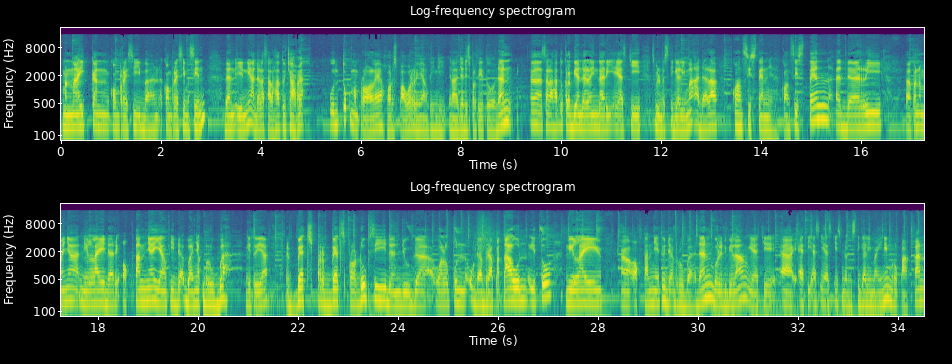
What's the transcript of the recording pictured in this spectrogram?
menaikkan kompresi bahan kompresi mesin. Dan ini adalah salah satu cara untuk memperoleh horsepower yang tinggi. Nah jadi seperti itu. Dan uh, salah satu kelebihan lain dari ESC 1935 adalah konsistennya. Konsisten uh, dari apa namanya nilai dari oktannya yang tidak banyak berubah gitu ya batch per batch produksi dan juga walaupun udah berapa tahun itu nilai uh, oktannya itu tidak berubah dan boleh dibilang ya C, uh, ETS ESG 1935 ini merupakan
